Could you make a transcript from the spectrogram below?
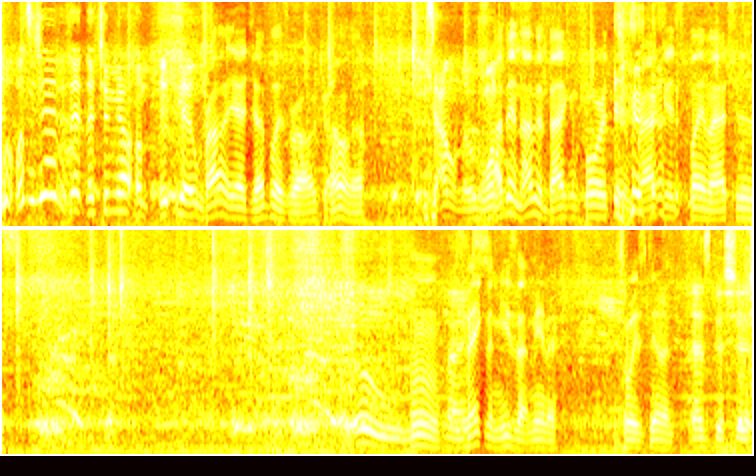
What- What's it Jad? That, that chip me out? Um, it, yeah, it was. Probably yeah. Jed plays Rog. I don't know. I don't know. One I've been I've been back and forth in brackets, playing matches. Ooh, nice. He's making them use that meter. That's what he's doing. That's good shit.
